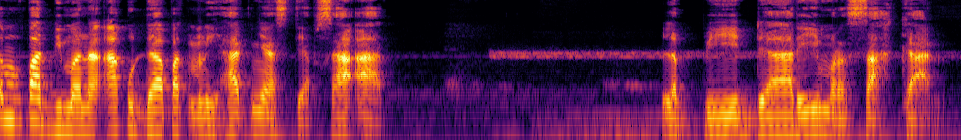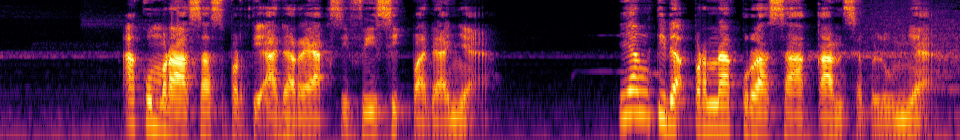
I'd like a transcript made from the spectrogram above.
tempat di mana aku dapat melihatnya setiap saat lebih dari meresahkan. Aku merasa seperti ada reaksi fisik padanya yang tidak pernah kurasakan sebelumnya.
